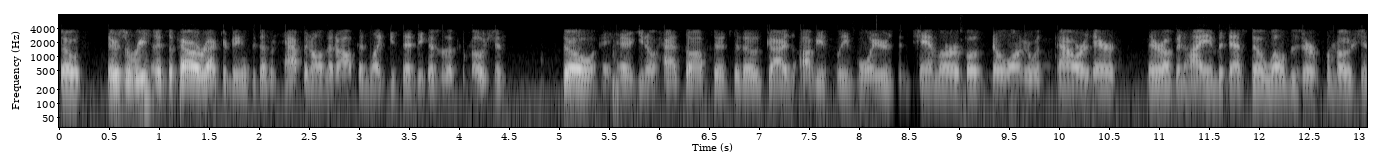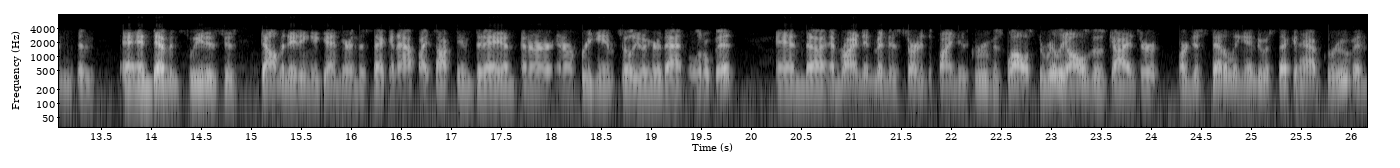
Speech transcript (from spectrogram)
So there's a reason it's a power record because it doesn't happen all that often, like you said, because of the promotions. So uh, you know, hats off to, to those guys. Obviously, Moyers and Chandler are both no longer with power. They're they're up in high in Modesto, well-deserved promotions, and and Devin Sweet is just dominating again here in the second half. I talked to him today in, in our in our pregame show. You'll hear that in a little bit. and uh, and Ryan Inman has started to find his groove as well. So really, all of those guys are are just settling into a second half groove, and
